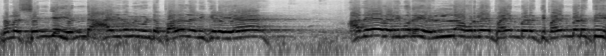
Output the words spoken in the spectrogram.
நம்ம செஞ்ச எந்த ஆயுதமும் இவன்ட பலன் அளிக்கலையே. அதே வழிமுறை எல்லா ஊர்லையும் பயன்படுத்தி பயன்படுத்தி.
